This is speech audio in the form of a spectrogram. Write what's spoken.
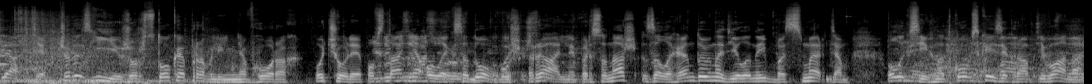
шляхті через її жорстоке правління в горах. Очолює повстання Олекса Довбуш, реальний персонаж за легендою наділений безсмертям. Олексій Гнатковський зіграв Івана,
